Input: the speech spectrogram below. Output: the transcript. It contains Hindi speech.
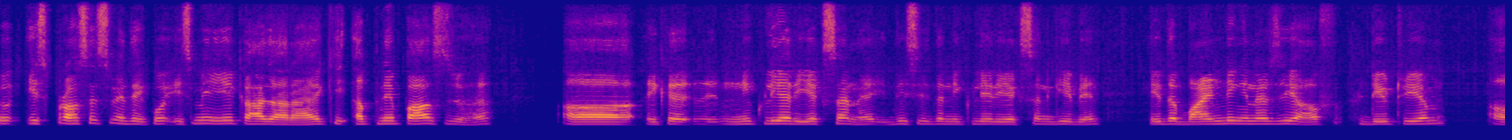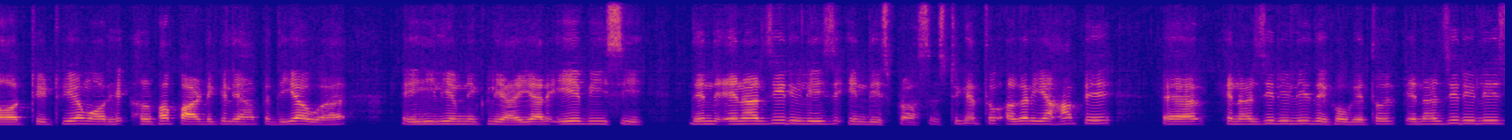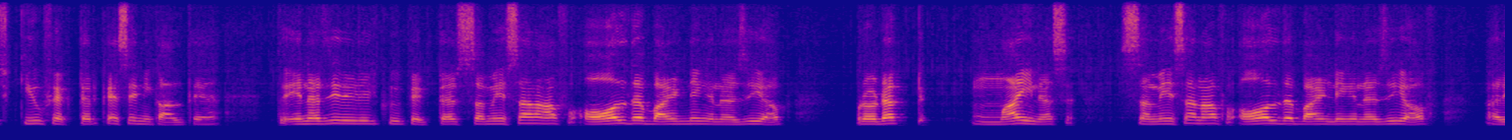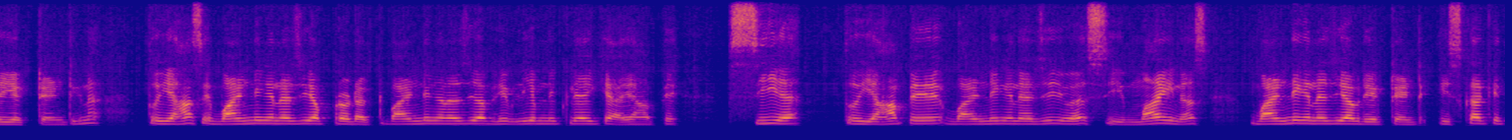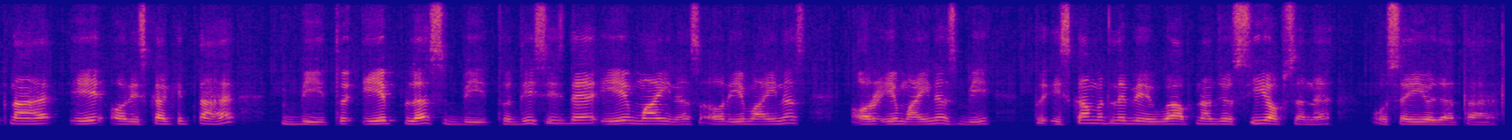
तो इस प्रोसेस में देखो इसमें ये कहा जा रहा है कि अपने पास जो है आ, एक न्यूक्लियर रिएक्शन है। This is the nuclear reaction given if the binding energy of deuterium और ट्रिट्रियम और अल्फ़ा पार्टिकल यहाँ पे दिया हुआ है हीलियम न्यूक्लियाई यार A B C then energy release in this process ठीक है? तो अगर यहाँ पे एनर्जी रिलीज़ देखोगे तो एनर्जी रिलीज़ क्यू फैक्टर कैसे निकालते हैं? तो energy release Q factor summation of all the binding energy of product minus summation of all the binding energy of reactant ठीक ना? तो यहाँ से binding energy of product binding energy of helium nuclei क्या है? यहाँ पे सी है तो यहाँ पे बाइंडिंग एनर्जी जो है C minus binding energy of reactant इसका कितना है? ए और इसका कितना है? बी तो ए प्लस बी तो this is the A minus और ए माइनस और ए माइनस बी तो इसका मतलब ये हुआ, अपना जो सी ऑप्शन है, वो सही हो जाता है।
